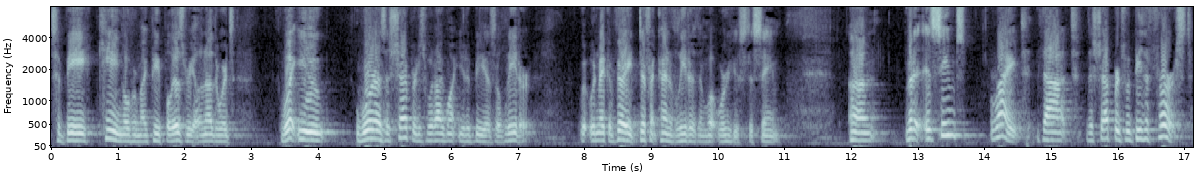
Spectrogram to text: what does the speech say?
to be king over my people Israel. In other words, what you were as a shepherd is what I want you to be as a leader. Would make a very different kind of leader than what we're used to seeing. Um, but it, it seems right that the shepherds would be the first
